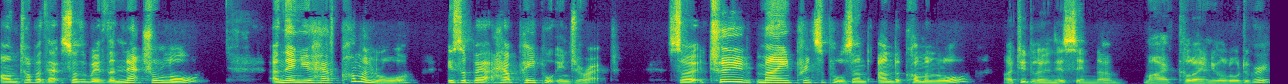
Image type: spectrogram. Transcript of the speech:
on top of that. So that we have the natural law, and then you have common law, is about how people interact. So, two main principles un- under common law. I did learn this in um, my colonial law degree.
